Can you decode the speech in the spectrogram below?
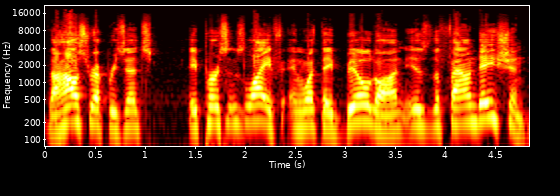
The house represents a person's life, and what they build on is the foundation.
